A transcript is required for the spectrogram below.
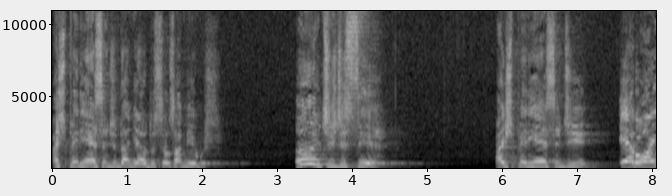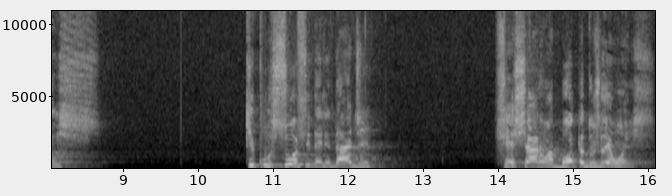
a experiência de Daniel e dos seus amigos, antes de ser a experiência de heróis que, por sua fidelidade, fecharam a boca dos leões,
